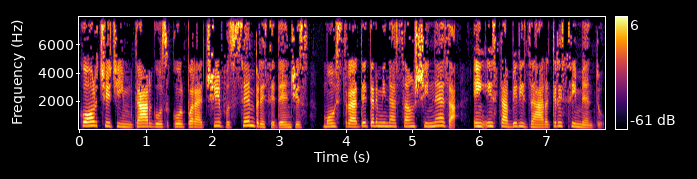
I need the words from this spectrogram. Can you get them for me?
corte de encargos corporativos sem precedentes mostra a determinação chinesa em estabilizar crescimento.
